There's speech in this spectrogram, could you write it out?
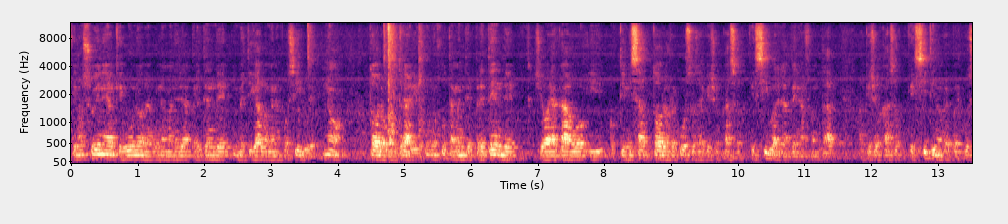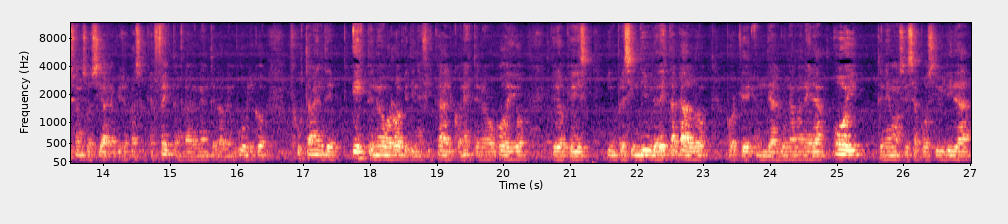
que no suene a que uno de alguna manera pretende investigar lo menos posible, no, todo lo contrario, uno justamente pretende llevar a cabo y optimizar todos los recursos de aquellos casos que sí vale la pena afrontar, aquellos casos que sí tienen repercusión social, aquellos casos que afectan gravemente el orden público. Y justamente este nuevo rol que tiene fiscal con este nuevo código creo que es imprescindible destacarlo porque de alguna manera hoy tenemos esa posibilidad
